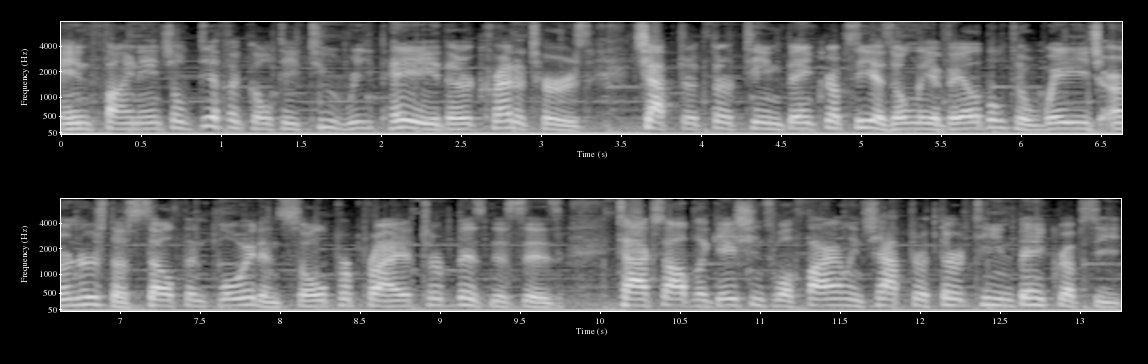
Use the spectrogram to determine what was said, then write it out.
in financial difficulty to repay their creditors. Chapter 13 bankruptcy is only available to wage earners, the self-employed, and sole proprietor businesses. Tax obligations while filing Chapter 13 bankruptcy.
